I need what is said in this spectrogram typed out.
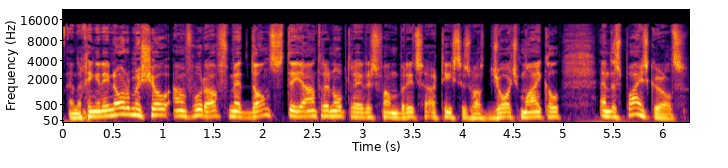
En er ging een enorme show aan vooraf met dans, theater en optredens van Britse artiesten zoals George Michael en de Spice Girls.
